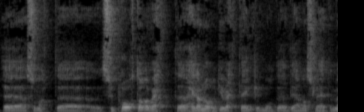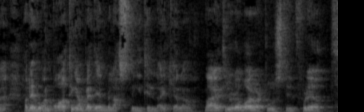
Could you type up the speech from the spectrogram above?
Eh, sånn at eh, supportere vet, eh, hele Norge vet egentlig måte, det han har slitt med. Har det vært en bra ting? Ble det en belastning i tillegg? Eller? Nei, jeg tror det har bare vært positivt. fordi at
